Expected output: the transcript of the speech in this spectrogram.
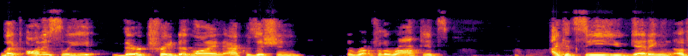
like honestly their trade deadline acquisition for the Rockets. I could see you getting a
